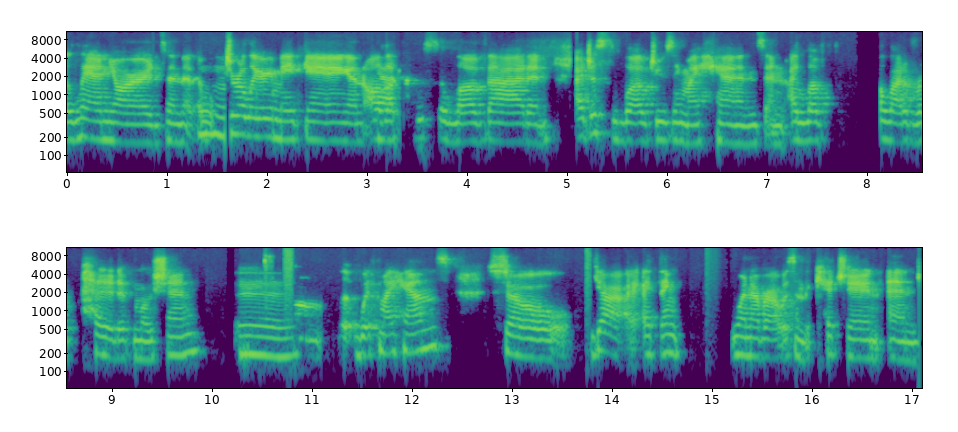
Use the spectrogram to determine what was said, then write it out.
the lanyards and the mm-hmm. jewelry making and all yeah. that. I used to love that. And I just loved using my hands and I loved a lot of repetitive motion mm. um, with my hands. So, yeah, I, I think whenever I was in the kitchen and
